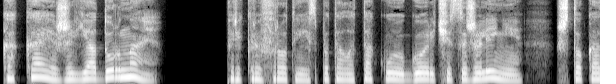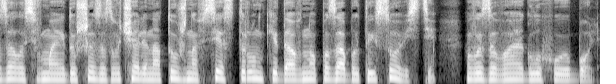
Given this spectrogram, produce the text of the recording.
Какая же я дурная! Прикрыв рот, я испытала такую горечь и сожаление, что, казалось, в моей душе зазвучали натужно все струнки давно позабытой совести, вызывая глухую боль.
